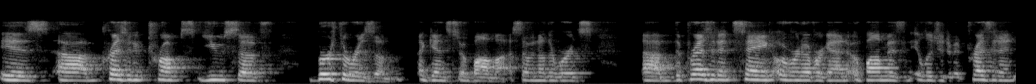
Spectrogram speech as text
is um, President Trump's use of birtherism against Obama. So, in other words, um, the president saying over and over again, Obama is an illegitimate president.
